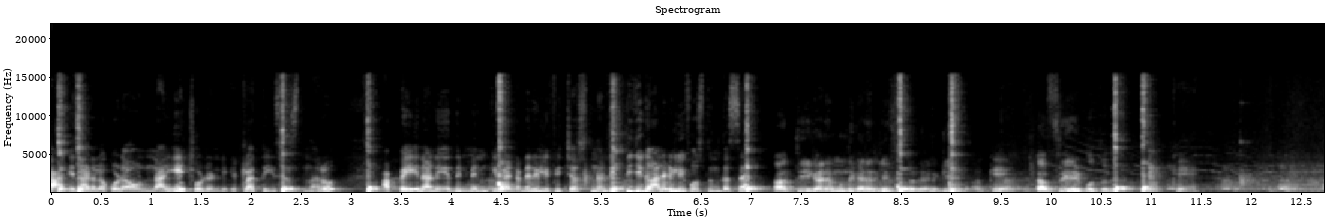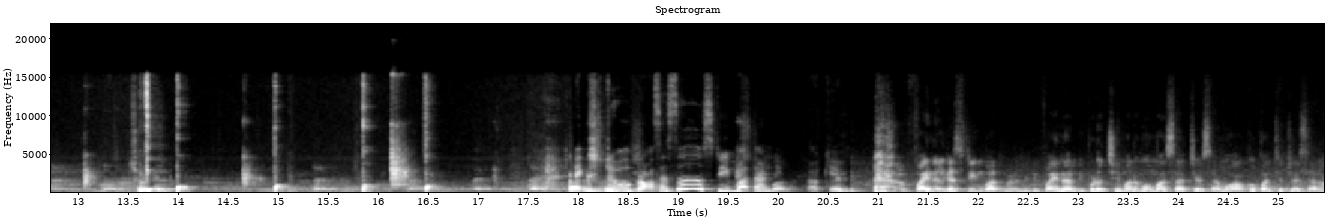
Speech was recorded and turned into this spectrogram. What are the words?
కాకినాడలో కూడా ఉన్నాయి. చూడండి ఇట్లా తీసేస్తున్నారు. ఆ పెయిన్ అనేది మనకి వెంటనే రిలీఫ్ ఇచ్చేస్తుందండి. తీయగానే రిలీఫ్ వస్తుంది కదా సార్? ఆ, తీయగానే ముందుగానే రిలీఫ్ ఉంటుంది దానికి ఓకే. ఫ్రీ అయిపోతుంది. ఓకే. చూడండి. Next process steam bath okay ఫైనల్గా స్టీమ్ బాత్ మేడం ఇది ఫైనల్ ఇప్పుడు వచ్చి మనము మసాజ్ చేసాము అక్కు పంచర్ సార్.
